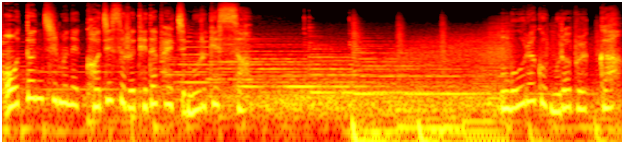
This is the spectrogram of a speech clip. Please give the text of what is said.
어떤 질문에 거짓으로 대답할지 모르겠어. 뭐라고 물어볼까?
